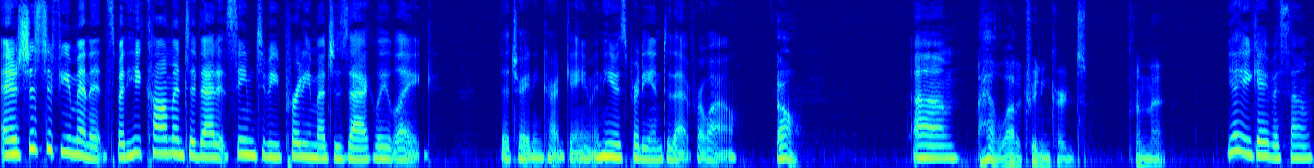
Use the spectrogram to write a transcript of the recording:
And it's just a few minutes, but he commented that it seemed to be pretty much exactly like the trading card game. And he was pretty into that for a while. Oh, Um, I had a lot of trading cards from that. yeah, you gave us some.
